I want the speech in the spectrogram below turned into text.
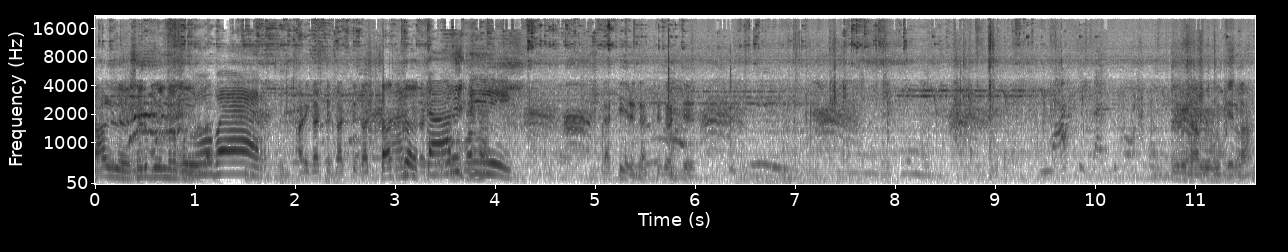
கால் செருப்பு விழுந்துற போகுது. சூப்பர். அப்படி கட்டு கட்டு கட்டு. கட்டிரு கட்டு கட்டு. அப்படியே ஊற்றிடலாம்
